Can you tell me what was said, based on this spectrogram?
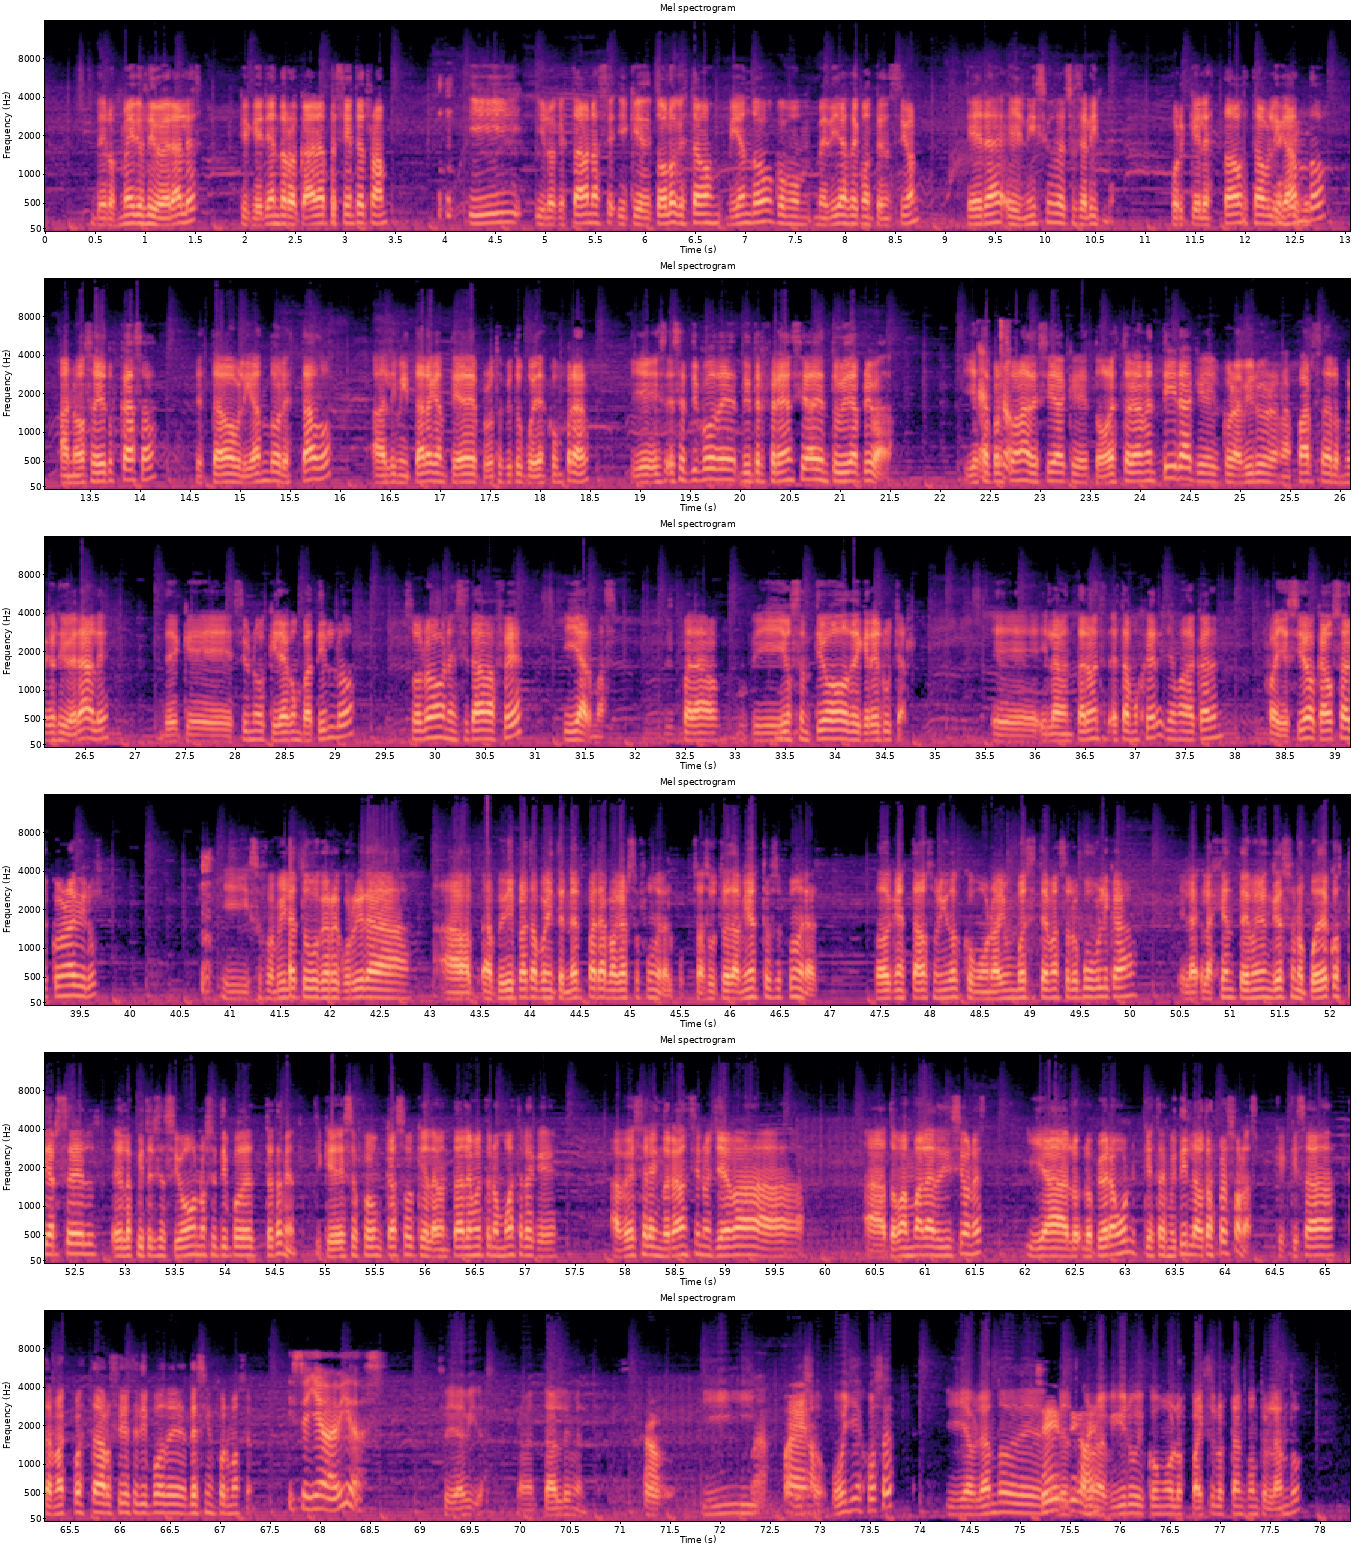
de los medios liberales que querían derrocar al presidente Trump y, y lo que estaban y que todo lo que estábamos viendo como medidas de contención era el inicio del socialismo porque el Estado te está obligando a no salir de tus casas te estaba obligando al Estado a limitar la cantidad de productos que tú podías comprar y es ese tipo de, de interferencia en tu vida privada. Y esta persona decía que todo esto era mentira que el coronavirus era una farsa de los medios liberales de que si uno quería combatirlo, solo necesitaba fe y armas para y un sentido de querer luchar. Eh, y lamentablemente esta mujer llamada Karen falleció a causa del coronavirus y su familia tuvo que recurrir a, a, pedir plata por internet para pagar su funeral, o sea, su tratamiento y su funeral. Dado que en Estados Unidos, como no hay un buen sistema de salud pública, la, gente de medio ingreso no puede costearse el, la hospitalización o ese tipo de tratamiento. Así que ese fue un caso que lamentablemente nos muestra que a veces la ignorancia nos lleva a, tomar malas decisiones y a lo, peor aún, que es transmitirla a otras personas, que quizás están más expuestas a recibir este tipo de desinformación. Y se lleva vidas. Se lleva vidas, lamentablemente. Y bueno. Oye, José, y hablando de, del coronavirus y cómo los países lo están controlando,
